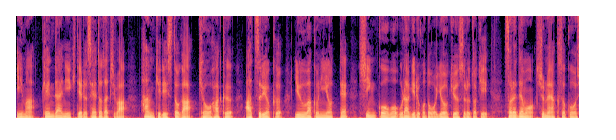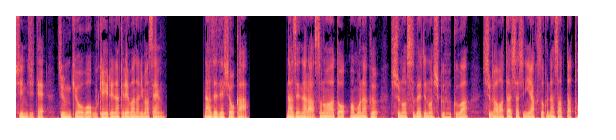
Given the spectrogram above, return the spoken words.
今、現代に生きている生徒たちは、反キリストが脅迫、圧力、誘惑によって信仰を裏切ることを要求するとき、それでも主の約束を信じて、殉教を受け入れなければなりません。なぜでしょうか？なぜならその後間もなく主のすべての祝福は主が私たちに約束なさった通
